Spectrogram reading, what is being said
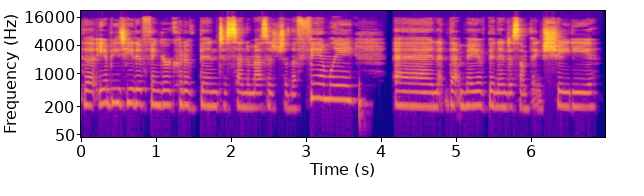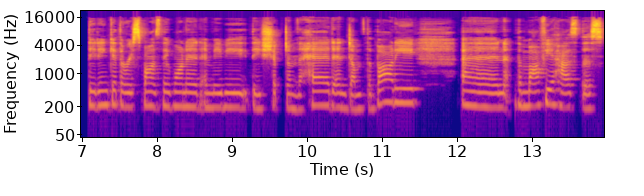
the amputated finger could have been to send a message to the family and that may have been into something shady. They didn't get the response they wanted, and maybe they shipped them the head and dumped the body. And the mafia has this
